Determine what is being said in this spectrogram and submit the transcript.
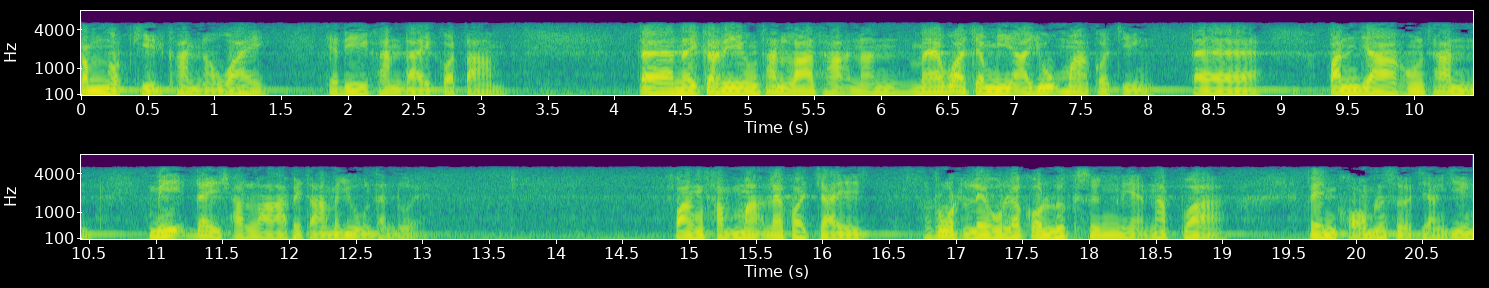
กำหนดขีดขั้นเอาไว้ จะดีขั้นใดก็ตาม แต่ในกรณีของท่านลาทะนั้น แม้ว่าจะมีอายุมากก็จริง แต่ปัญญาของท่านมิได้ชลาไปตามอายุของท่านด้วย ฟังธรรมะและเข้าใจรวดเร็วแล้วก็ลึกซึ้งเนี่ย นับว่าเป็นของประเสริฐอย่างยิ่ง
